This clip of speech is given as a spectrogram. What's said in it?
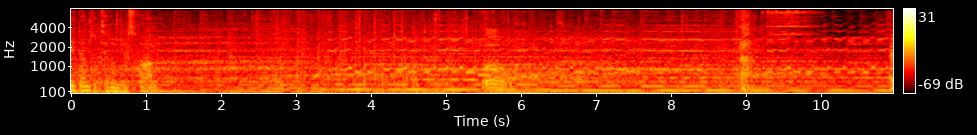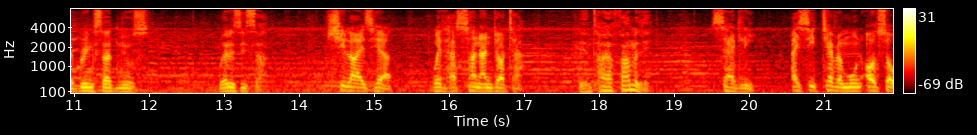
they done to Teramun's farm? Oh. I bring sad news. Where is Issa? She lies here with her son and daughter. The entire family. Sadly, I see Teramun also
